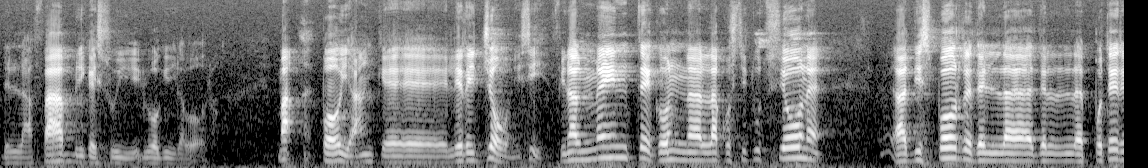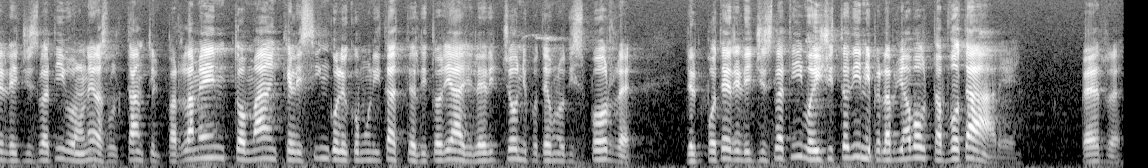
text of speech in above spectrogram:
della fabbrica e sui luoghi di lavoro. Ma poi anche le regioni, sì, finalmente con la Costituzione a disporre del, del, potere legislativo non era soltanto il Parlamento, ma anche le singole comunità territoriali, le regioni potevano disporre del potere legislativo e i cittadini per la prima volta votare per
